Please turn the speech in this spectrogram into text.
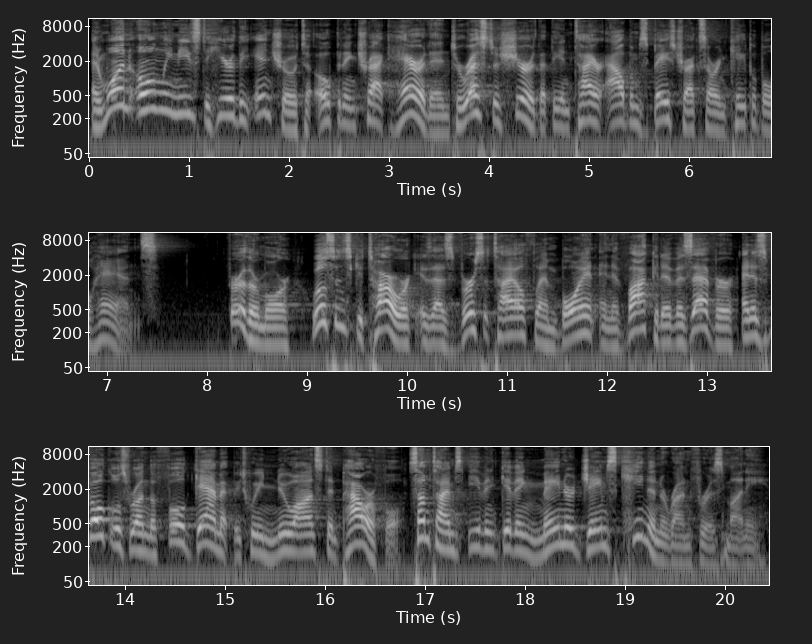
and one only needs to hear the intro to opening track Harridan to rest assured that the entire album's bass tracks are in capable hands. Furthermore, Wilson's guitar work is as versatile, flamboyant, and evocative as ever, and his vocals run the full gamut between nuanced and powerful, sometimes even giving Maynard James Keenan a run for his money.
